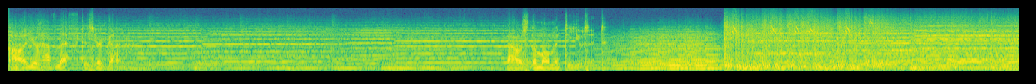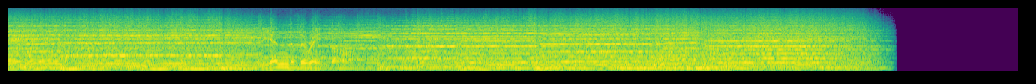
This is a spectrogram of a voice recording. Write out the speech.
All you have left is your gun. Now's the moment to use it. The end of the rainbow.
